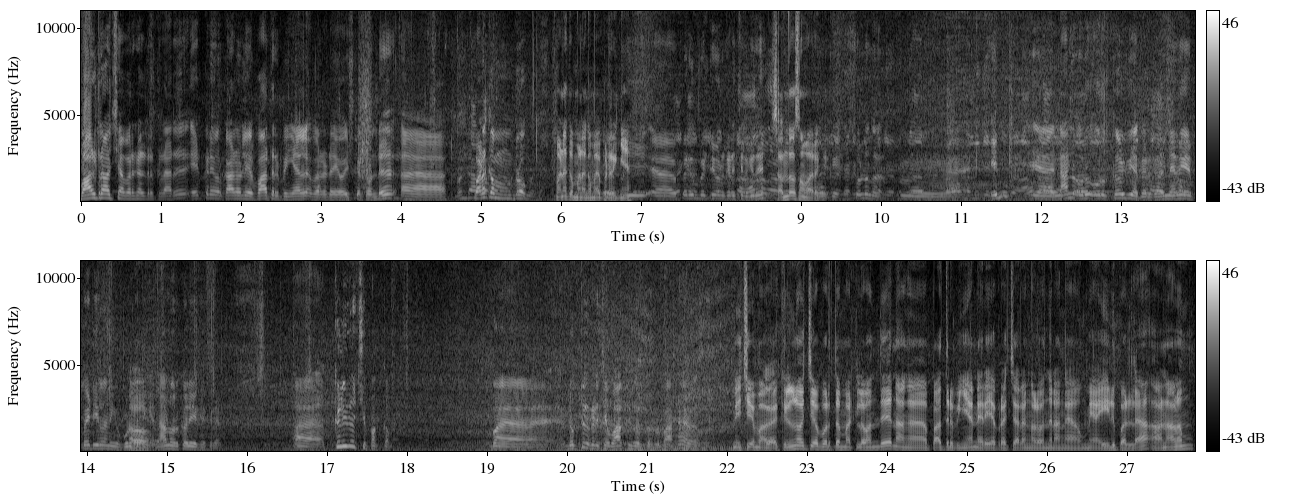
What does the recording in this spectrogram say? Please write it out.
பால்ராஜ் அவர்கள் இருக்கிறாரு. ஏற்கனவே ஒரு காணொலியை பார்த்துருப்பீங்க அவருடைய வயசு கட்டுண்டு வணக்கம் ப்ரோ வணக்கம் வணக்கம். எப்படி இருக்கீங்க பெரும் வெற்றி ஒன்று கிடைச்சிருக்குது? சந்தோஷமா இருக்கு. ஓகே சொல்லுங்க. ம், என்- அஹ், நான் ஒரு ஒரு கேள்வியாக கேட்குறேன். நிறைய பேட்டியெல்லாம் நீங்கள் கொடுத்துருக்கீங்க நான் ஒரு கேள்வியை கேட்குறேன். கிளிநொச்சி பக்கம் டாக்டர் கிடைச்ச வாக்குகள் தொடர்பாக நிச்சயமாக. கிளிநொச்சியை பொறுத்த மட்டும் வந்து நாங்கள் பார்த்துருப்பீங்க. நிறைய பிரச்சாரங்கள் வந்து நாங்கள் உண்மையாக ஈடுபடல. ஆனாலும்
